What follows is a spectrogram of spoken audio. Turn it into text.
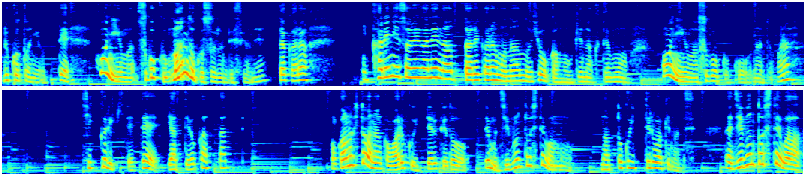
ることによって本人はすごく満足するんですよね。だから仮にそれがね誰からも何の評価も受けなくても本人はすごくこう何て言うのかなしっくりきててやってよかったって他の人はなんか悪く言ってるけどでも自分としてはもう納得いってるわけなんですよ。自分としては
